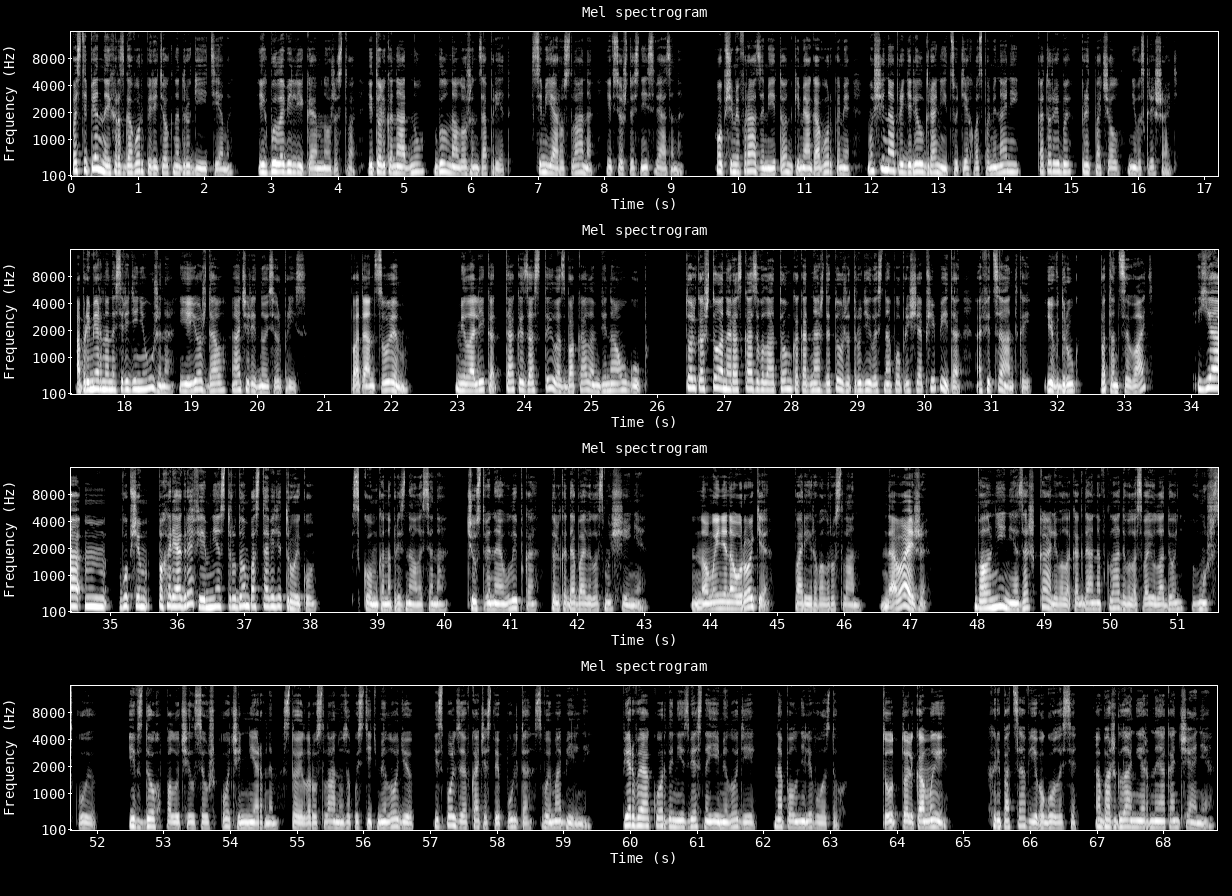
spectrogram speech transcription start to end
Постепенно их разговор перетек на другие темы. Их было великое множество, и только на одну был наложен запрет. Семья Руслана и все, что с ней связано. Общими фразами и тонкими оговорками мужчина определил границу тех воспоминаний, которые бы предпочел не воскрешать. А примерно на середине ужина ее ждал очередной сюрприз. «Потанцуем?» Милолика так и застыла с бокалом вина у губ, только что она рассказывала о том, как однажды тоже трудилась на поприще общепита официанткой, и вдруг потанцевать? Я, м, в общем, по хореографии мне с трудом поставили тройку, скомканно призналась она. Чувственная улыбка только добавила смущения. Но мы не на уроке, парировал Руслан. Давай же. Волнение зашкаливало, когда она вкладывала свою ладонь в мужскую. И вздох получился уж очень нервным, стоило Руслану запустить мелодию, используя в качестве пульта свой мобильный. Первые аккорды неизвестной ей мелодии наполнили воздух. «Тут только мы!» Хрипотца в его голосе обожгла нервные окончания.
